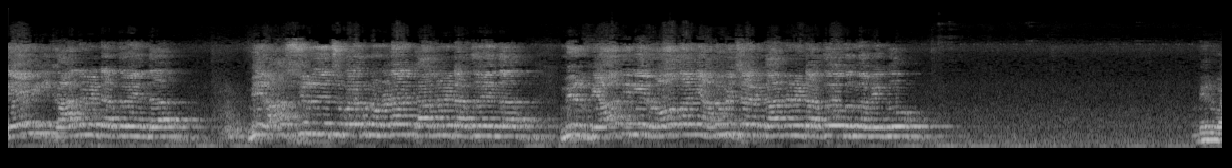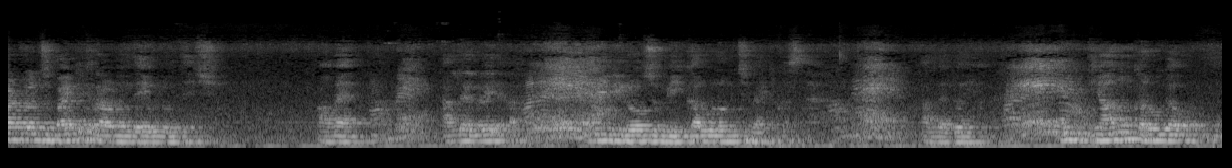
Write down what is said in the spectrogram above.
లేమికి కారణం ఏంటో అర్థమైందా? మీరు ఆశీర్వదించబడకుండా ఉండడానికి కారణం ఏంటో అర్థమైందా? మీరు వ్యాధిని రోగాన్ని అనుభవించడానికి కారణం ఏంటో అర్థమవుతుందా మీకు మీరు వాటిలో నుంచి బయటికి రావడం దేవుని ఉద్దేశం. ఆమె మీరు ఈ రోజు మీ కరువులో నుంచి బయటకు వస్తారు. హల్లెలూయా. మీకు జ్ఞానం కరువుగా ఉంటుందా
